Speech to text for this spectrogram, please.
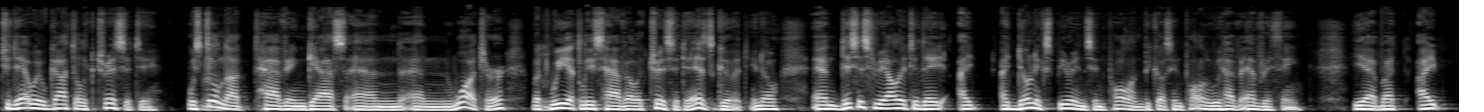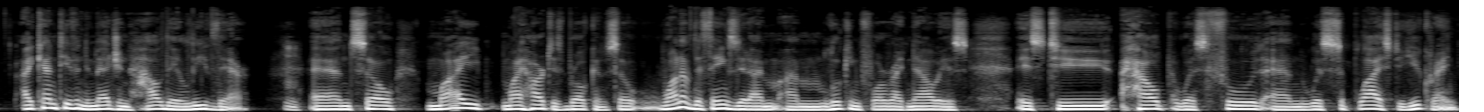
today we've got electricity. We're still mm. not having gas and and water, but mm. we at least have electricity. It's good, you know. And this is reality that I I don't experience in Poland because in Poland we have everything. Yeah, but I I can't even imagine how they live there. Mm. And so my my heart is broken. So one of the things that I'm I'm looking for right now is is to help with food and with supplies to Ukraine.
